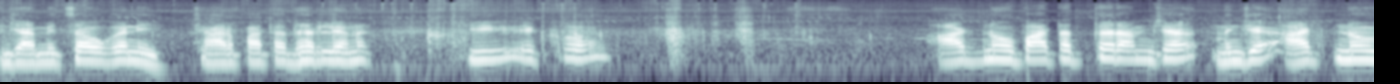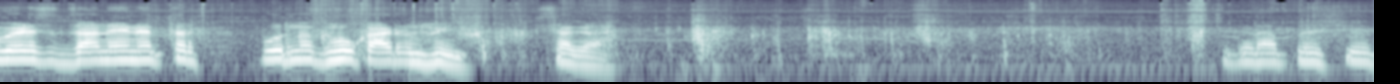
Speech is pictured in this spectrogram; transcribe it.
म्हणजे आम्ही चौघांनी चार पाता धरल्या ना की एक आठ नऊ पातात तर आमच्या म्हणजे आठ नऊ वेळेस जाणं येण्यात तर पूर्ण गहू काढून होईल सगळा. इकडं आपलं शेत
